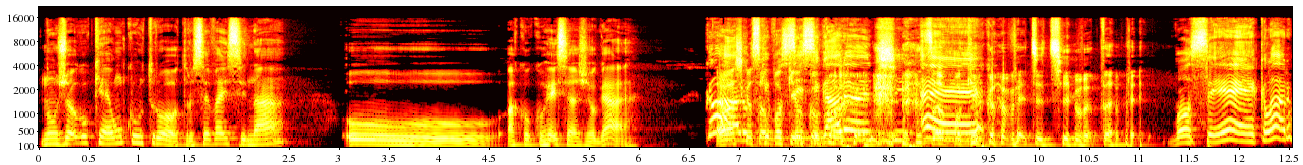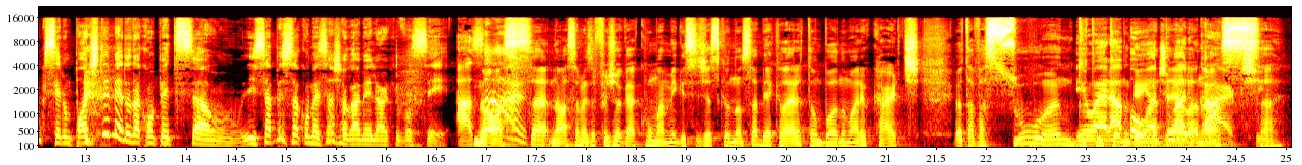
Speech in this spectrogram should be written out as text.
num jogo que é um contra o outro. Você vai ensinar o a concorrência a jogar? Claro, eu acho que eu sou um pouquinho você se garante. eu é. sou um é. pouquinho competitivo também. Você é, claro que você não pode ter medo da competição. E se a pessoa começar a jogar melhor que você? Azar. Nossa, nossa, mas eu fui jogar com uma amiga esses dias que eu não sabia que ela era tão boa no Mario Kart. Eu tava suando eu tentando era boa ganhar de dela. Mario Kart. Nossa.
